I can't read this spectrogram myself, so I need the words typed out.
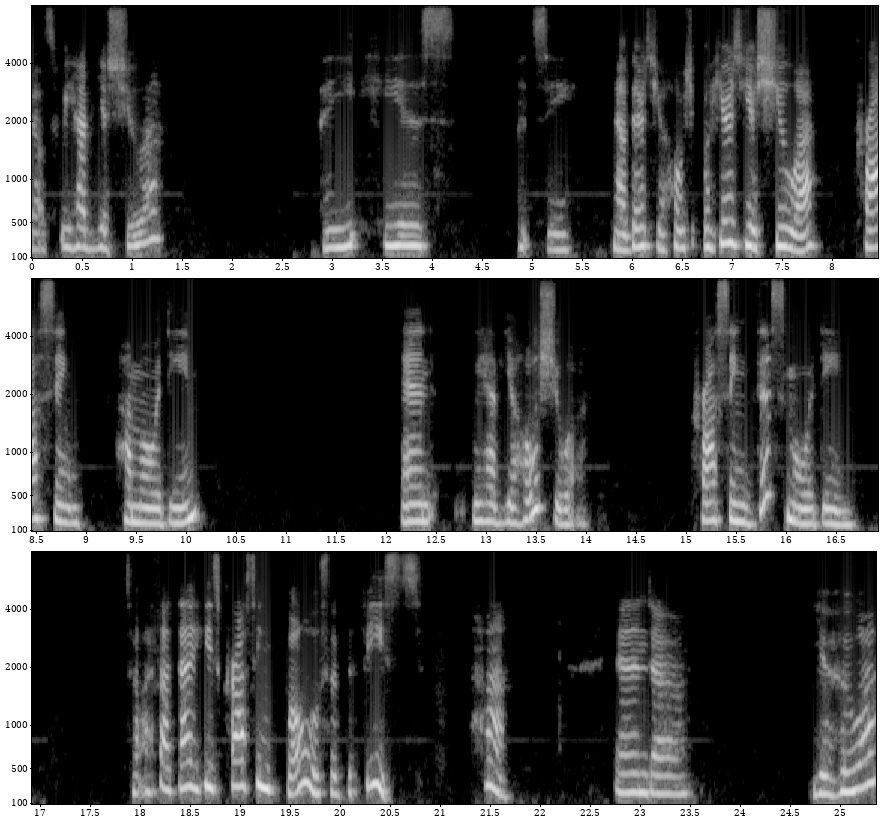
else we have yeshua he, he is, let's see. Now there's Yehoshua. Oh, here's Yeshua crossing Hamoadim. And we have Yehoshua crossing this Moedim. So I thought that he's crossing both of the feasts. Huh. And uh, Yahuwah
